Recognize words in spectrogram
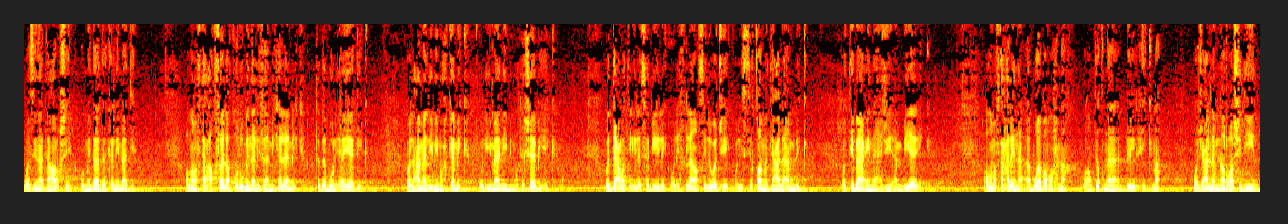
وزنة عرشه ومداد كلماته. اللهم افتح أقفال قلوبنا لفهم كلامك وتدبر آياتك والعمل بمحكمك والإيمان بمتشابهك والدعوة إلى سبيلك والإخلاص لوجهك والاستقامة على أمرك واتباع نهج أنبيائك. اللهم افتح علينا أبواب الرحمة وأنطقنا بالحكمة واجعلنا من الراشدين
